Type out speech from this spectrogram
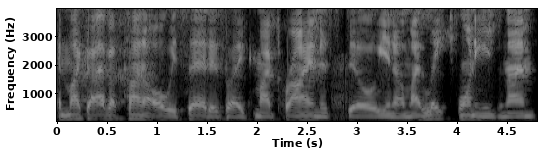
and like I've kind of always said, is like my prime is still, you know, my late twenties, and I'm,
